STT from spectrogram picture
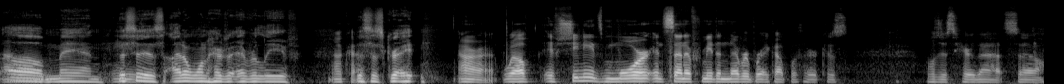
oh Um, man, this is. I don't want her to ever leave. okay. This is great. All right. Well, if she needs more incentive for me to never break up with her, because we'll just hear that. So,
